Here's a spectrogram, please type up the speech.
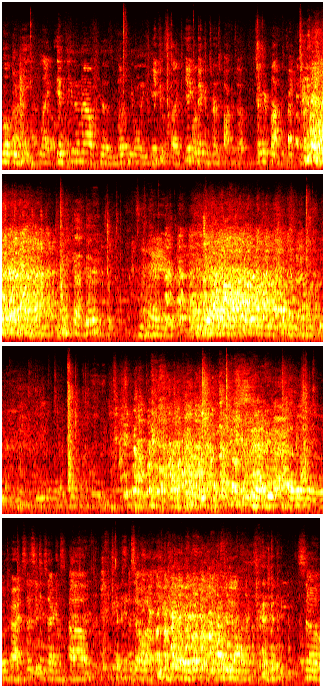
Well, can he like empty them out? Because what if he only you can, us like you can one? make him turn his pockets up. Turn your pockets. All right, so 60 seconds. Um, so, hold on. so,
